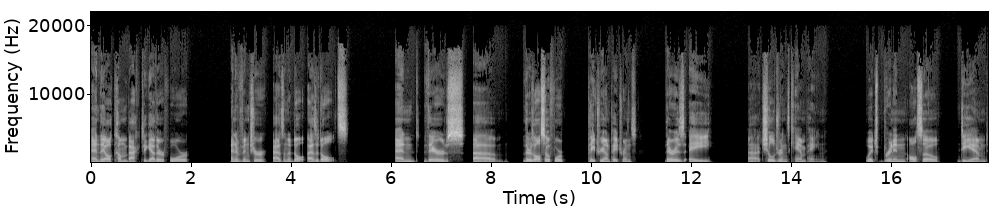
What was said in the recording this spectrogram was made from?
and they all come back together for an adventure as an adult as adults and there's um there's also for patreon patrons there is a uh children's campaign which brennan also dm'd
